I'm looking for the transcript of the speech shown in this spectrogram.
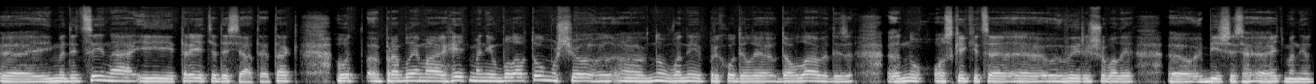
е, і медицина, і третє, десяте. Так, от проблема гетьманів була в тому, що ну, вони приходили до влади, ну, оскільки це вирішували більшість гетьманів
